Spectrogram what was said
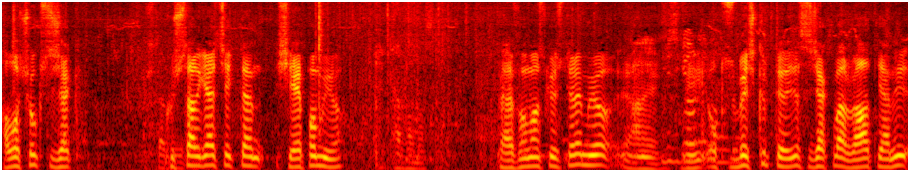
Hava çok sıcak. Kuşlar gerçekten şey yapamıyor. Performans. Performans gösteremiyor. Yani bir 35-40 derece sıcak var. Rahat yani.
